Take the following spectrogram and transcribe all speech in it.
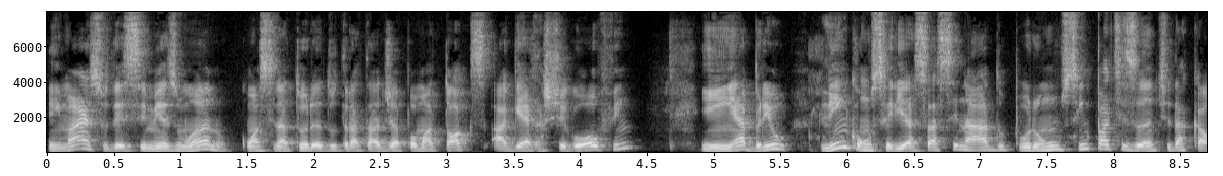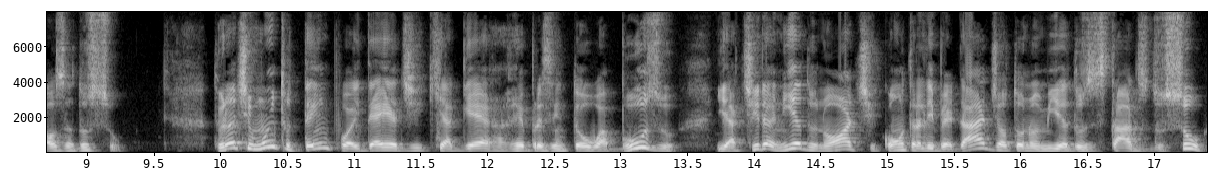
Em março desse mesmo ano, com a assinatura do Tratado de Appomattox, a guerra chegou ao fim, e em abril, Lincoln seria assassinado por um simpatizante da causa do Sul. Durante muito tempo, a ideia de que a guerra representou o abuso e a tirania do Norte contra a liberdade e autonomia dos estados do Sul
